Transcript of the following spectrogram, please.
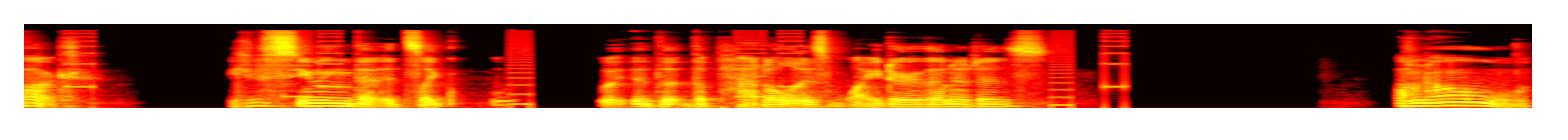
Fuck. Are you assuming that it's like, the, the paddle is wider than it is? Oh no!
